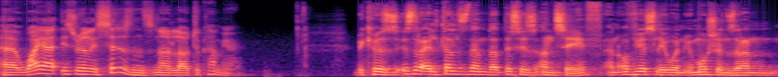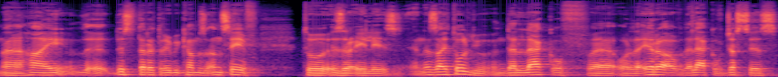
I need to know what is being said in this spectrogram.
Uh, why are Israeli citizens not allowed to come here? because Israel tells them that this is unsafe, and obviously, when emotions run uh, high, the, this territory becomes unsafe to Israelis. And as I told you, in the lack of uh, or the era of the lack of justice,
